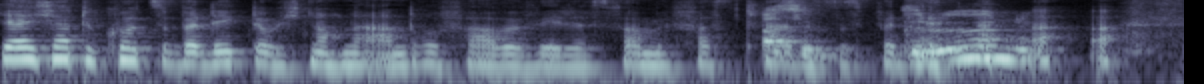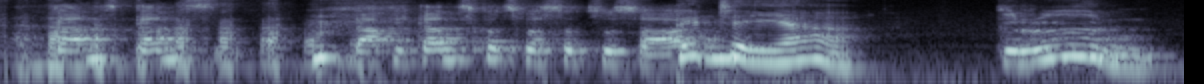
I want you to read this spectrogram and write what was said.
Ja, ich hatte kurz überlegt, ob ich noch eine andere Farbe wähle. Es war mir fast klar, also dass es bei grün, dir. ganz, ganz, darf ich ganz kurz was dazu sagen? Bitte, ja. Grün,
